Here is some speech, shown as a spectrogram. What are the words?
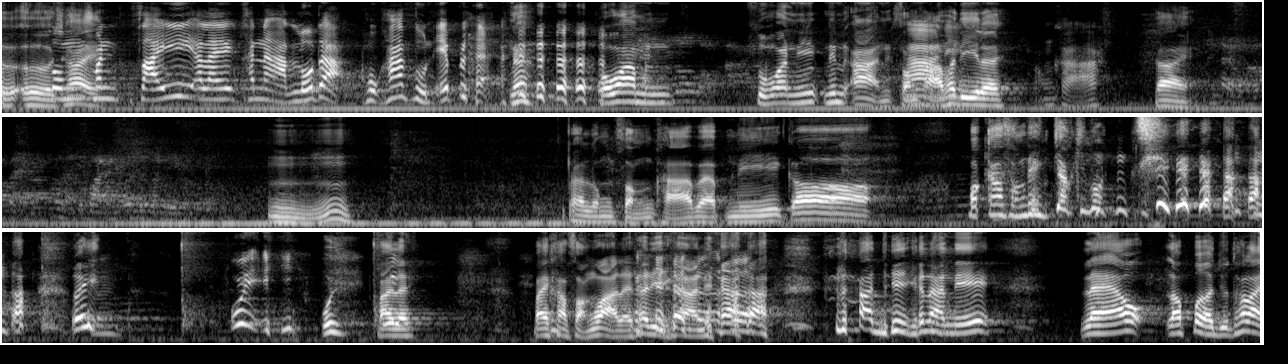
อเออทรงใช่มันไซส์อะไรขนาดรถอะ 650F แหละ นะเพราะว่ามันสูงกว่านี้นิดอ่านี่สองอ่าขานี่ พอดีเลย สองขาใช่อืมถ้าลงสองขาแบบนี้ก็ปากกาสองเด้งเจ้ากินหมด เฮ้ย อุ้ย อุ้ยไปเลย ไปขับสองหวาเลยถ้าดีขนาดนี้ ถ้าดีขนาดนี้ แล้วเราเปิดอยู่เท่าไหร่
